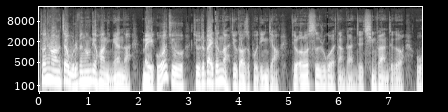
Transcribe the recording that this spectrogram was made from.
通电话呢，在五十分钟电话里面呢，美国就就是拜登啊，就告诉普丁讲，就俄罗斯如果胆敢就侵犯这个乌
